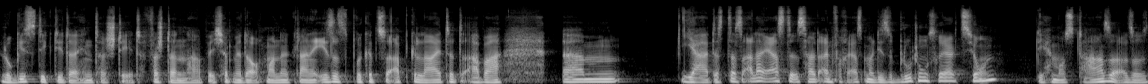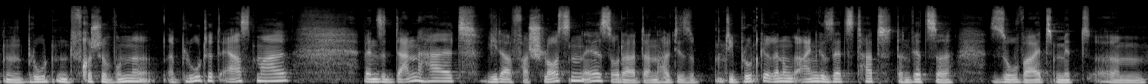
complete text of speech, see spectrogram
Logistik, die dahinter steht, verstanden habe. Ich habe mir da auch mal eine kleine Eselsbrücke zu abgeleitet, aber ähm, ja, das, das allererste ist halt einfach erstmal diese Blutungsreaktion die Hämostase, also eine, Blut, frische Wunde blutet erstmal. Wenn sie dann halt wieder verschlossen ist oder dann halt diese, die Blutgerinnung eingesetzt hat, dann wird sie so weit mit, ähm,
